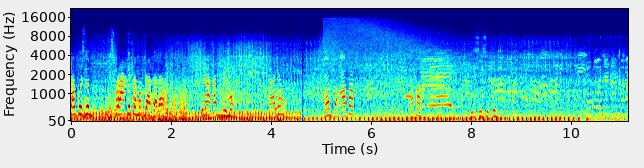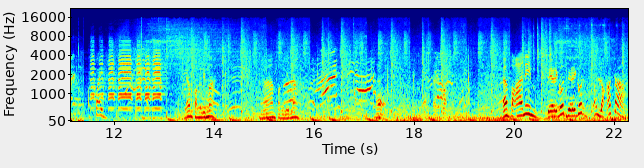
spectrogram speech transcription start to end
Tapos nag-sprocket ang magdadala. Kinakambyo mo. Sayang. Ayan, pang-apat. Apat. DCCP. Five. Ayan, pang-lima. Ayan, pang-lima. Oh. Ayan, pang-anim. Very good, very good. Ang lakas ah.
